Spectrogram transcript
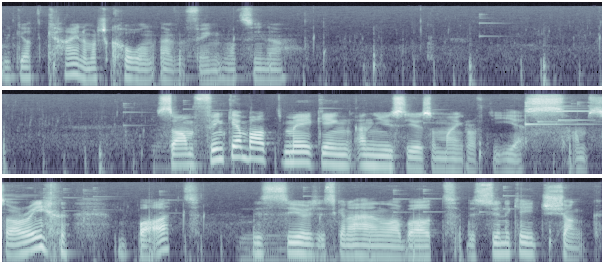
We got kinda much coal and everything. Let's see now. So I'm thinking about making a new series on Minecraft. Yes, I'm sorry, but this series is gonna handle about the syndicate chunk.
